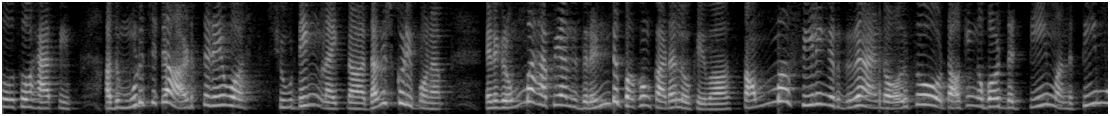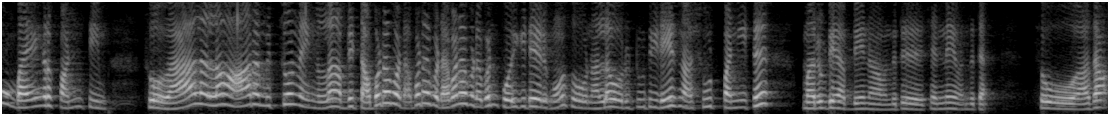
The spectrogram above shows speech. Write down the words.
so so happy அது முடிச்சுட்டு அடுத்த டே வாஸ் ஷூட்டிங் லைக் நான் தனுஷ்குடி போனேன். எனக்கு ரொம்ப ஹாப்பியாக இருந்தது. ரெண்டு பக்கம் கடல் ஓகேவா செம்ம ஃபீலிங் இருந்தது. And also talking about the team அந்த டீமும் பயங்கர ஃபன் டீம் ஸோ வேலைலாம் ஆரம்பித்தோன்னு வைங்களேன். அப்படியே டப டப டப டப டப போய்கிட்டே இருக்கும். ஸோ நல்ல ஒரு டூ த்ரீ டேஸ் நான் ஷூட் பண்ணிவிட்டு மறுபடியும் அப்படியே நான் வந்துட்டு சென்னை வந்துட்டேன். ஸோ அதான்.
